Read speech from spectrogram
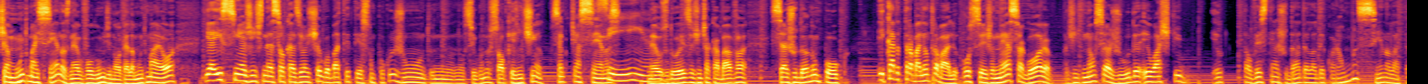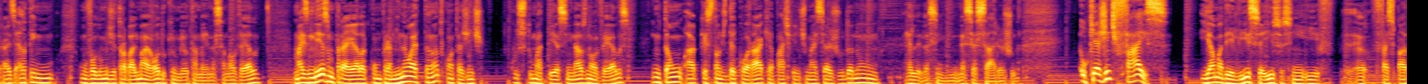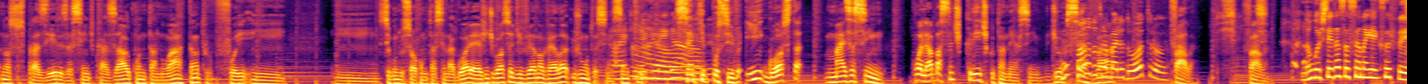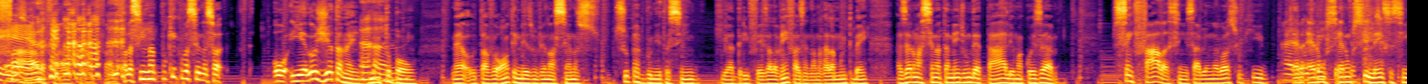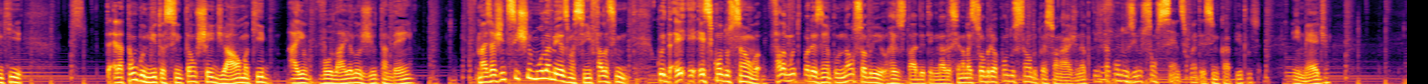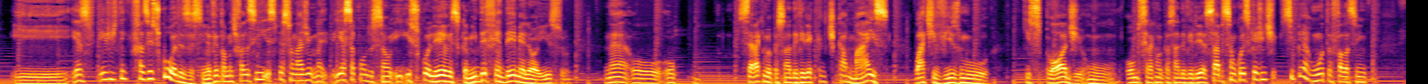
tinha muito mais cenas, né? O volume de novela muito maior. E aí sim, a gente nessa ocasião a gente chegou a bater texto um pouco junto, no, no Segundo Sol, porque a gente tinha, sempre tinha cenas, Sim, é. né? Os dois, a gente acabava se ajudando um pouco. E cada trabalho é um trabalho. Ou seja, nessa agora, a gente não se ajuda. Eu acho que eu talvez tenha ajudado ela a decorar uma cena lá atrás. Ela tem um, um volume de trabalho maior do que o meu também nessa novela. Mas mesmo pra ela, como pra mim, não é tanto quanto a gente costuma ter assim nas novelas. Então a questão de decorar, que é a parte que a gente mais se ajuda, não é assim necessário ajuda. O que a gente faz e é uma delícia isso, assim, e é, faz parte dos nossos prazeres, assim, de casal, quando tá no ar, tanto foi em, em Segundo Sol como tá sendo agora, é a gente gosta de ver a novela junto, assim, Ai, sempre, que legal. sempre que possível. E gosta, mas assim, com um olhar bastante crítico também, assim, de Um observar... fala do trabalho do outro? Fala, fala. Não gostei dessa cena aqui que você fez. Fala, fala, fala, fala. Fala assim, mas por que, que você não é só. Oh, e elogia também, muito bom. Né? Eu tava ontem mesmo vendo uma cena su- super bonita, assim, que a Adri fez. Ela vem fazendo a novela muito bem. Mas era uma cena também de um detalhe, uma coisa sem fala, assim, sabe? Um negócio que. Ah, era era, era, um, era um silêncio, assim, que, que Era tão bonito, assim, tão cheio de alma, que aí eu vou lá e elogio também. Mas a gente se estimula mesmo, assim, fala assim, cuida, esse condução, fala muito, por exemplo, não sobre o resultado de determinada cena, mas sobre a condução do personagem, né? Porque ele tá conduzindo, são 155 capítulos, em média. E, e as- e a gente tem que fazer escolhas, assim. Eventualmente fala assim, esse personagem, e essa condução, e escolher esse caminho, defender melhor isso, né? Ou, ou será que meu personagem deveria criticar mais o ativismo que explode um ou será que meu personagem deveria sabe são coisas que a gente se pergunta fala assim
